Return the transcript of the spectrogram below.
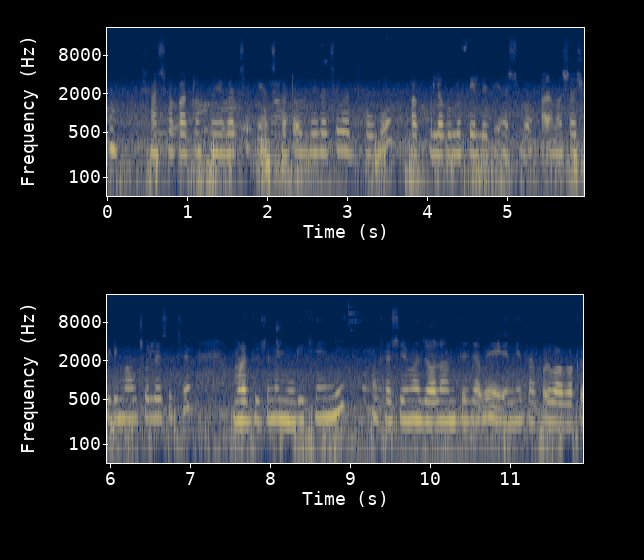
শশা শসা কাটা হয়ে গেছে, পেঁয়াজ কাটাও হয়ে গেছে, এবার ধোবো আর খোলাগুলো ফেলে দিয়ে আসব। আর আমার শাশুড়ি মাও চলে এসেছে, আমরা দুজনে মুড়ি খেয়ে নিই। আর শাশুড়ি মা জল আনতে যাবে এনে তারপরে বাবাকে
